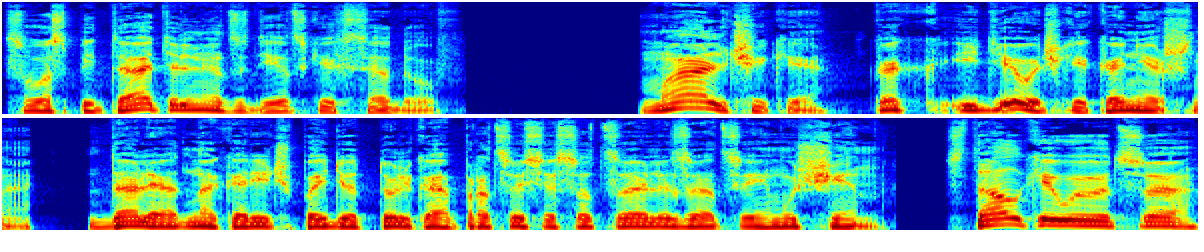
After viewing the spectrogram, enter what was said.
с воспитательниц детских садов. Мальчики, как и девочки, конечно, далее однако речь пойдет только о процессе социализации мужчин, сталкиваются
